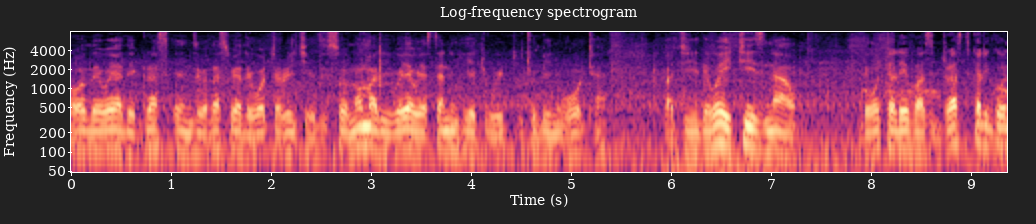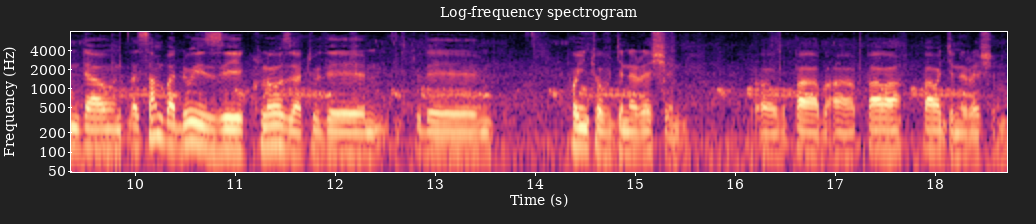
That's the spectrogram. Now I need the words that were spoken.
or the where the grass ends. That's where the water reaches. So normally, where we are standing here, it will, it will be in water, but uh, the way it is now, the water level has drastically gone down. Sambadu Somebody who is uh, closer to the to the point of generation of power uh, power, power generation.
